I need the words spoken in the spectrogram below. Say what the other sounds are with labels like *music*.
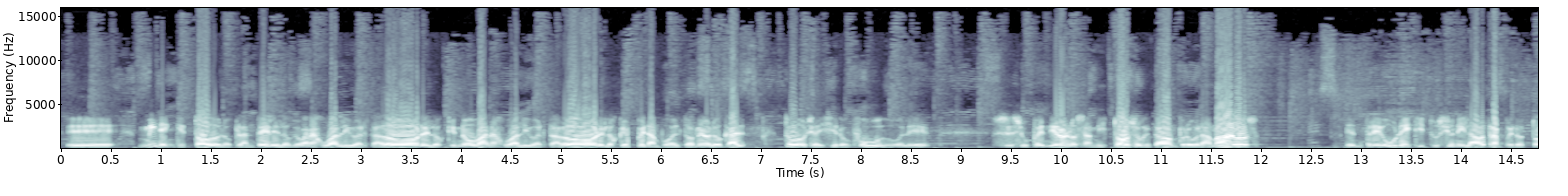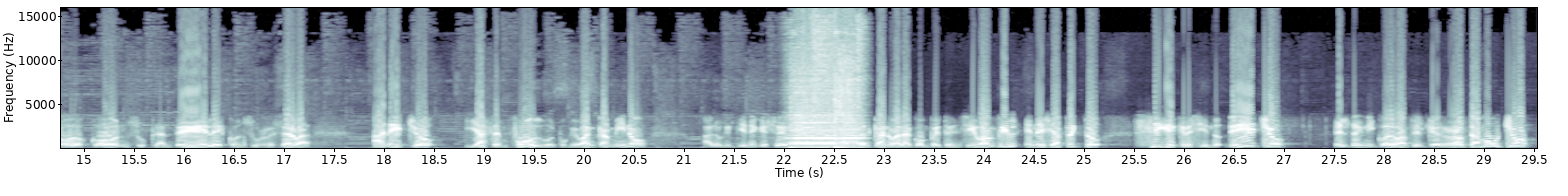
Eh, miren que todos los planteles, los que van a jugar Libertadores, los que no van a jugar Libertadores, los que esperan por el torneo local, todos ya hicieron fútbol. ¿eh? Se suspendieron los amistosos que estaban programados entre una institución y la otra, pero todos con sus planteles, con sus reservas, han hecho y hacen fútbol, porque van camino a lo que tiene que ser cercano a la competencia. Y Banfield en ese aspecto sigue creciendo. De hecho, el técnico de Banfield, que rota mucho,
